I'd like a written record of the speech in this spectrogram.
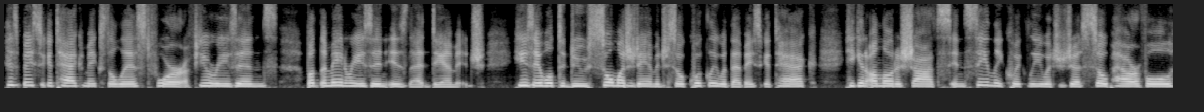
his basic attack makes the list for a few reasons, but the main reason is that damage. He's able to do so much damage so quickly with that basic attack. He can unload his shots insanely quickly, which is just so powerful,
